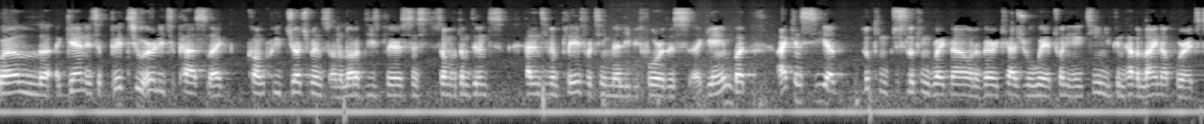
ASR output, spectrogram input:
Well, uh, again, it's a bit too early to pass like concrete judgments on a lot of these players since some of them didn't hadn't even played for Team Melli before this uh, game. But I can see a looking just looking right now in a very casual way at 2018, you can have a lineup where it's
